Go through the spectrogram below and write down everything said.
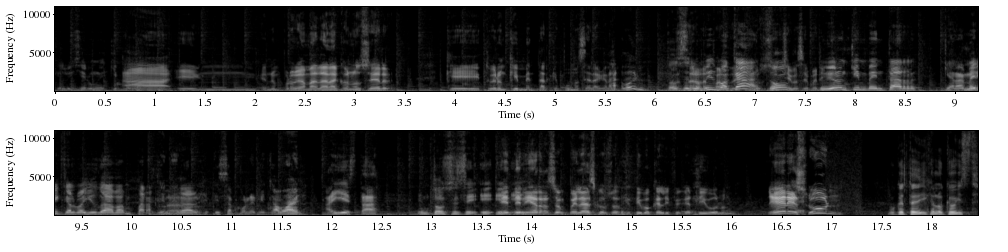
que lo hicieron un equipo. Ah, en, en un programa dan a conocer que tuvieron que inventar que Pumas era Ah, grande. bueno, entonces lo mismo acá, ¿no? Tuvieron que inventar que a la América lo ayudaban para generar esa polémica. Bueno, ahí está. Entonces, eh, eh, Él eh, tenía razón Peláez con su adjetivo calificativo, ¿no? ¡Eres un! Lo que te dije, lo que oíste.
